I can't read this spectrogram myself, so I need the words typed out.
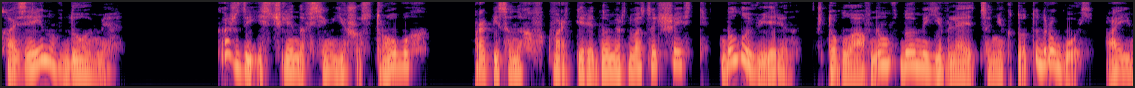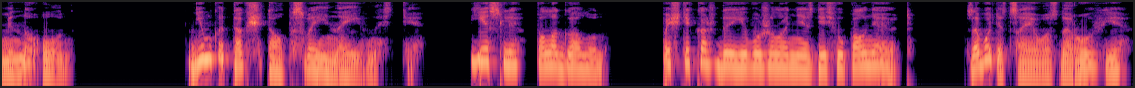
Хозяин в доме. Каждый из членов семьи Шустровых, прописанных в квартире номер 26, был уверен, что главным в доме является не кто-то другой, а именно он. Димка так считал по своей наивности. Если, полагал он, почти каждое его желание здесь выполняют, заботятся о его здоровье,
